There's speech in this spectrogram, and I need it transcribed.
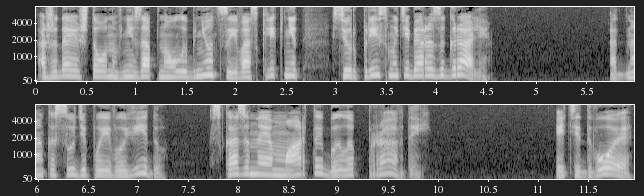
ожидая, что он внезапно улыбнется и воскликнет «Сюрприз, мы тебя разыграли!». Однако, судя по его виду, сказанное Мартой было правдой. Эти двое,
